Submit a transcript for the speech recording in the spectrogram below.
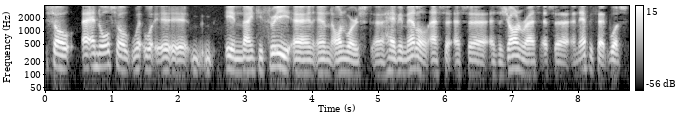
so and also uh, in '93 and, and onwards, uh, heavy metal as a as a as a genre as, as a, an epithet was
